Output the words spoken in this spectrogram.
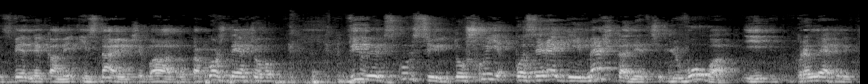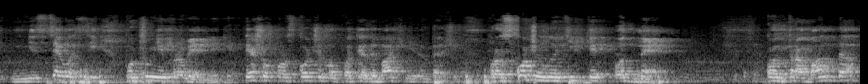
з винниками і знаючи багато також дечого, вів екскурсію, то що є посередній мешканець Львова і прилеглих місцевості почує про винники. Те, що проскочило по телебаченню, проскочило тільки одне контрабанда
